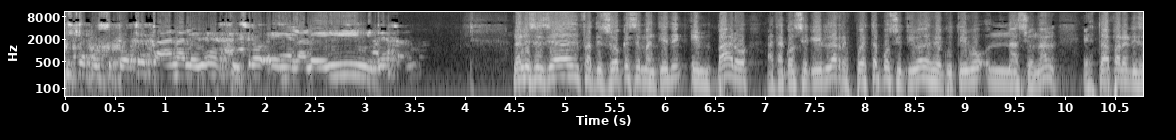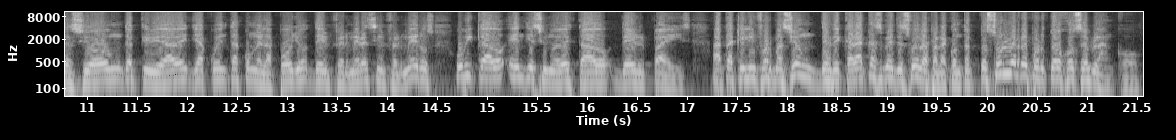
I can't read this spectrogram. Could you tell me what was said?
y que por supuesto está en la ley de ejercicio, en la ley de salud. La licenciada enfatizó que se mantienen en paro hasta conseguir la respuesta positiva del Ejecutivo Nacional. Esta paralización de actividades ya cuenta con el apoyo de enfermeras y enfermeros ubicados en 19 estados del país. Hasta aquí la información desde Caracas, Venezuela, para Contacto Sur le reportó José Blanco.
